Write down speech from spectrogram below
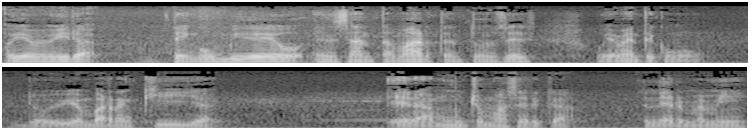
óyeme, mira, tengo un video en Santa Marta, entonces, obviamente como yo vivía en Barranquilla, era mucho más cerca tenerme a mí,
